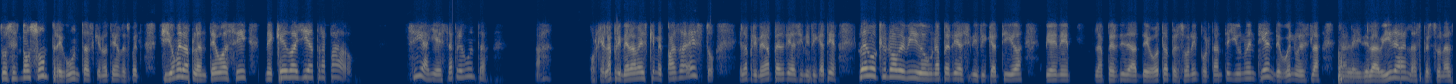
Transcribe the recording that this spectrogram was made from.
Entonces no son preguntas que no tienen respuesta. Si yo me la planteo así, me quedo allí atrapado. Sí, ahí está pregunta. Ah, porque es la primera vez que me pasa esto, es la primera pérdida significativa. Luego que uno ha vivido una pérdida significativa, viene la pérdida de otra persona importante y uno entiende, bueno, es la, la, ley de la vida, las personas,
